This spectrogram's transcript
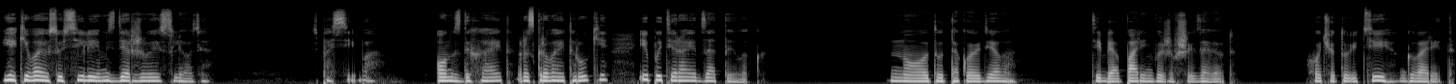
Я киваю с усилием, сдерживая слезы. «Спасибо». Он вздыхает, раскрывает руки и потирает затылок. «Но тут такое дело. тебя парень, выживший, зовет. Хочет уйти, говорит.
